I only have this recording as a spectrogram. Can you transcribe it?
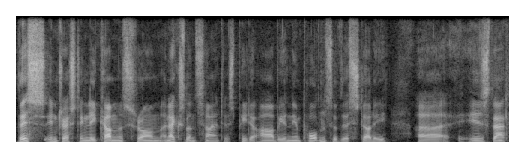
This, interestingly, comes from an excellent scientist, Peter Aaby, and the importance of this study uh, is that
